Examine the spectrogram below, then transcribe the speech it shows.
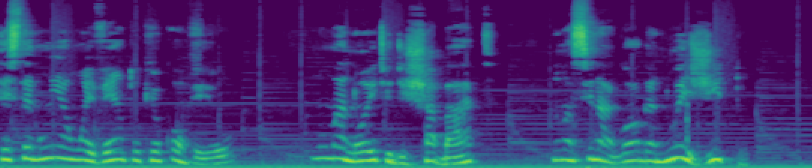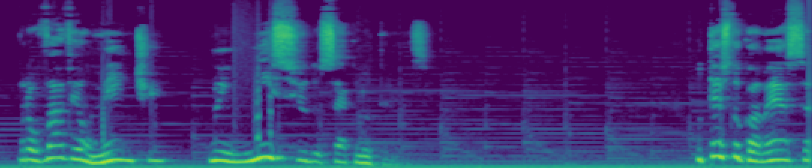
testemunha um evento que ocorreu numa noite de Shabat numa sinagoga no Egito, provavelmente no início do século XIII. O texto começa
